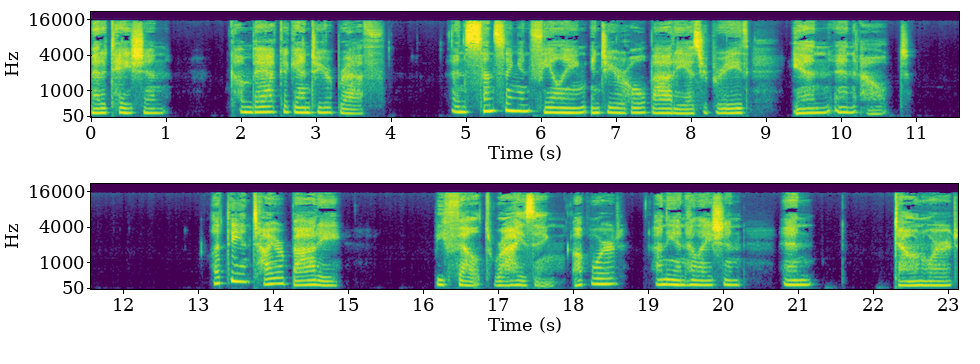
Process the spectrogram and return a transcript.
meditation, come back again to your breath and sensing and feeling into your whole body as you breathe in and out. Let the entire body be felt rising upward on the inhalation and downward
